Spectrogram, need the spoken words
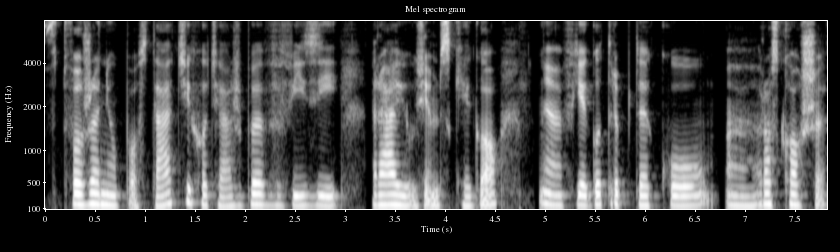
w tworzeniu postaci, chociażby w wizji raju ziemskiego, e, w jego tryptyku e, rozkoszy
